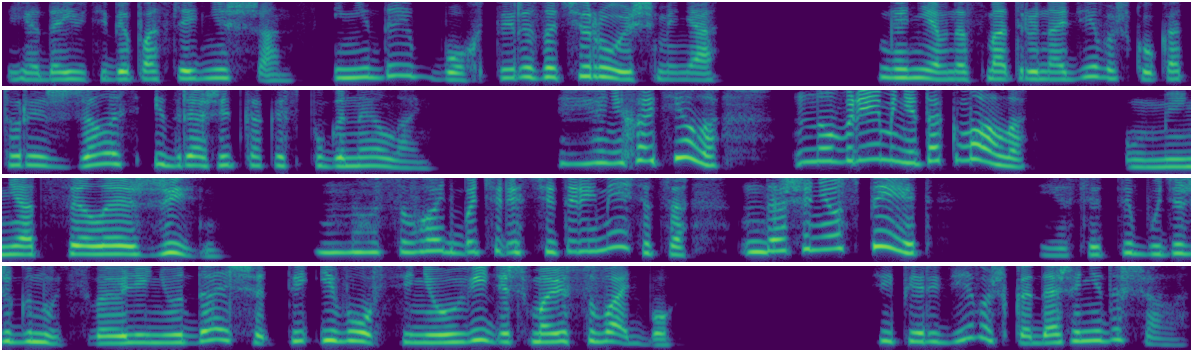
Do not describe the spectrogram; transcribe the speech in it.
Я даю тебе последний шанс, и не дай бог, ты разочаруешь меня». Гневно смотрю на девушку, которая сжалась и дрожит, как испуганная лань. «Я не хотела, но времени так мало. У меня целая жизнь. Но свадьба через четыре месяца Даша не успеет. Если ты будешь гнуть свою линию дальше, ты и вовсе не увидишь мою свадьбу. Теперь девушка даже не дышала.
